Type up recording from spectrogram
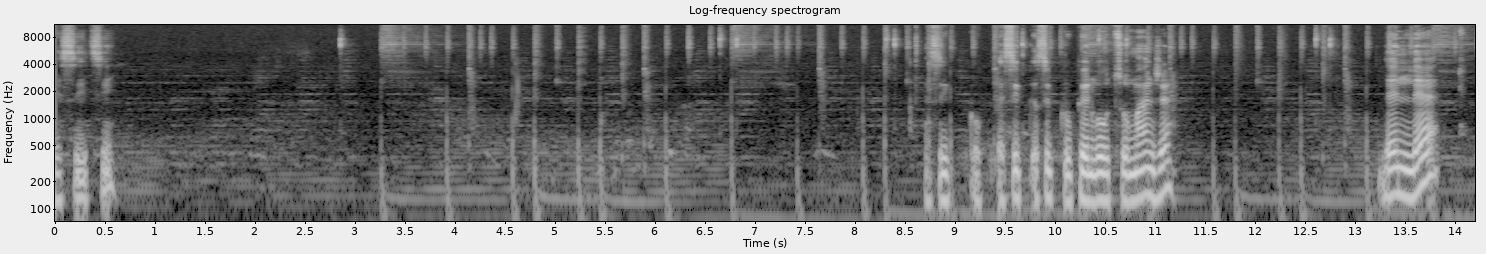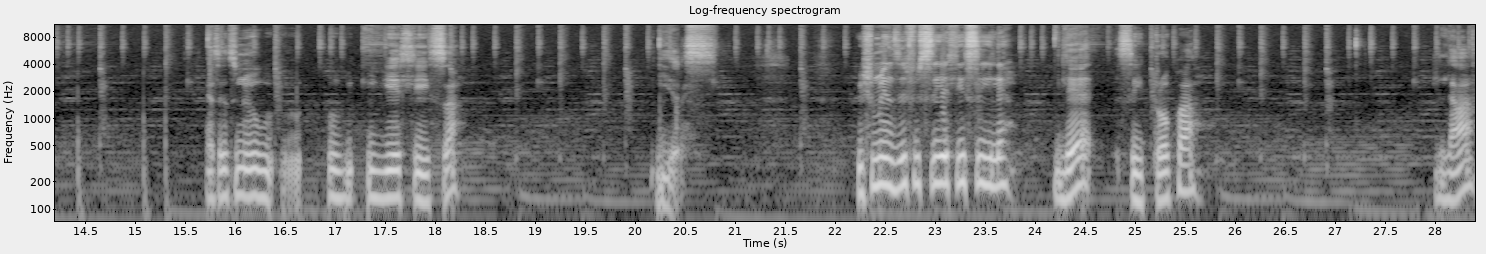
la asiyifaka kancane esithi esigrupheni kowu-two manje then le esithi ukuyehlisa yes. Which means if siyehlisile le siyidropha la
